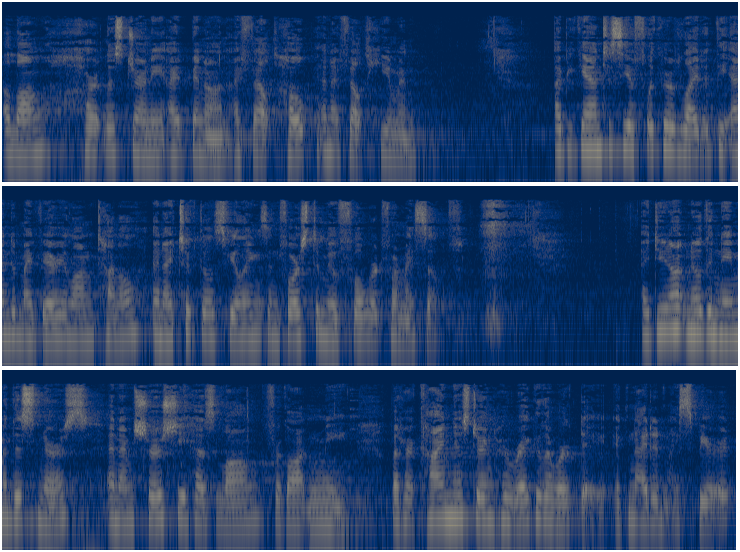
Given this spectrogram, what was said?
a long, heartless journey I'd been on, I felt hope and I felt human. I began to see a flicker of light at the end of my very long tunnel, and I took those feelings and forced to move forward for myself. I do not know the name of this nurse, and I'm sure she has long forgotten me, but her kindness during her regular workday ignited my spirit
